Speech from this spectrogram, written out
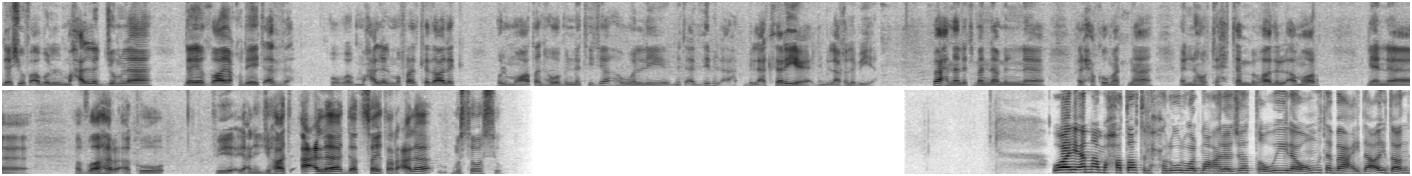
دا أشوف أبو المحل الجملة دا يتضايق ودا يتأذى. ومحل المفرد كذلك والمواطن هو بالنتيجة هو اللي متأذي بالأكثرية يعني بالأغلبية. فإحنا نتمنى من حكومتنا إنه تهتم بهذا الأمر لأن الظاهر أكو في يعني جهات أعلى تسيطر على مستوى السوق. ولأن محطات الحلول والمعالجات طويلة ومتباعدة أيضا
